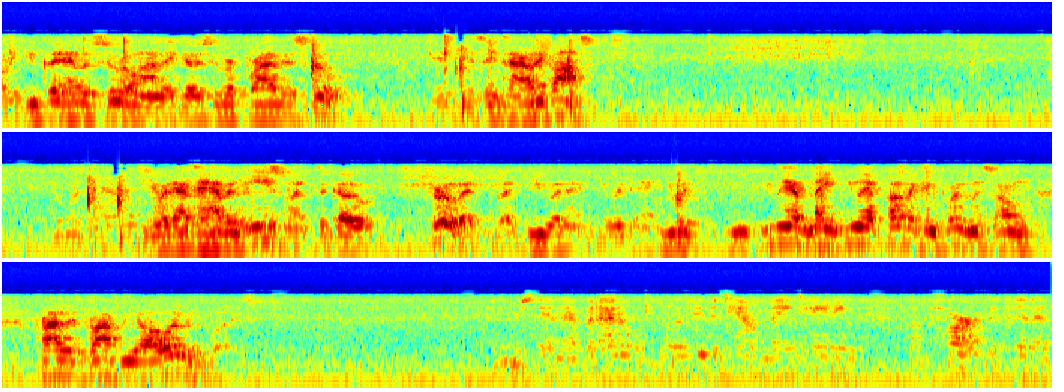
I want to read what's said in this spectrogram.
or you could have a sewer line that goes through a private school. It's entirely possible. You would have to have an easement to go through it, but you would, you would, you would, you have made, you have public improvements on private property all over the place. I understand that, but I don't want to see the town maintaining a park that's in a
